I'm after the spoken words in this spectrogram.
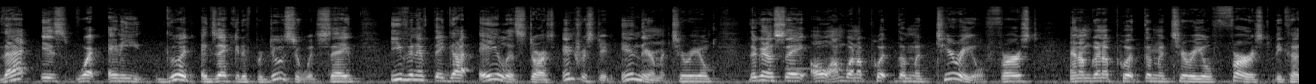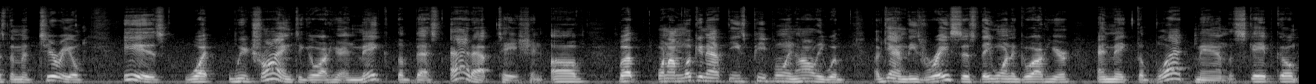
That is what any good executive producer would say. Even if they got A-list stars interested in their material, they're going to say, oh, I'm going to put the material first and I'm going to put the material first because the material is what we're trying to go out here and make the best adaptation of. But when I'm looking at these people in Hollywood, again, these racists, they want to go out here and make the black man the scapegoat.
